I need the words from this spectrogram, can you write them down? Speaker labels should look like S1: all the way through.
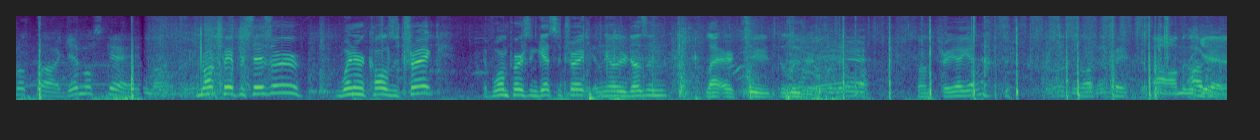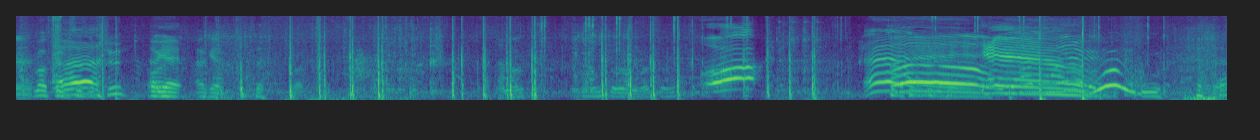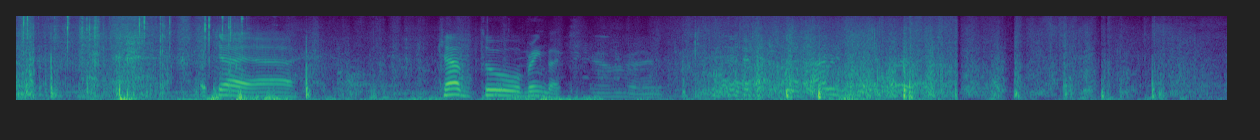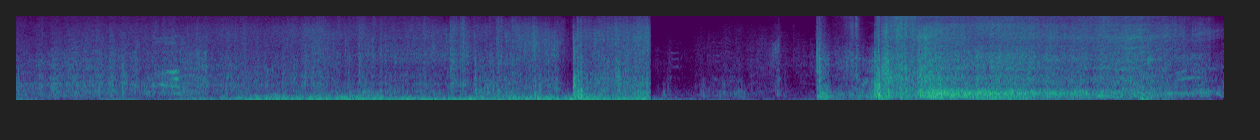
S1: Rock, paper, scissors. Winner calls a trick. If one person gets the trick and the other doesn't, let her to the loser. So on three, I guess.
S2: Rock, paper.
S3: Ja, men det
S2: Okay.
S3: okay.
S2: Rock, paper, scissors, true? Or-
S1: Okay.
S2: Okay.
S1: Damn! Woo!
S2: Okay. Uh, cab to bring back.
